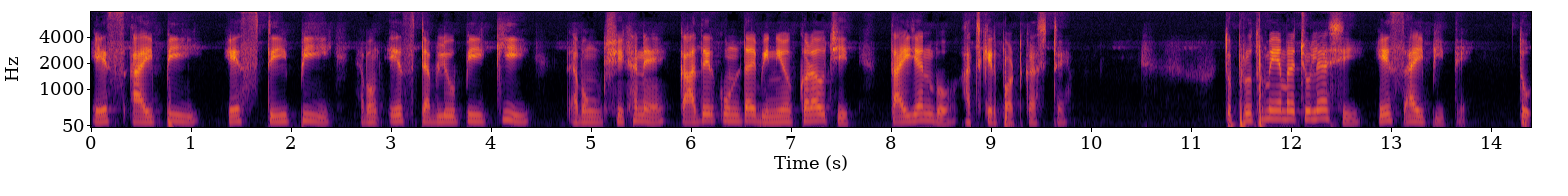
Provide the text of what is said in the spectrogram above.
এসআইপি এসটিপি এবং এসডাব্লিউপি কী এবং সেখানে কাদের কোনটায় বিনিয়োগ করা উচিত তাই জানব আজকের পডকাস্টে তো প্রথমেই আমরা চলে আসি এসআইপিতে তো।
